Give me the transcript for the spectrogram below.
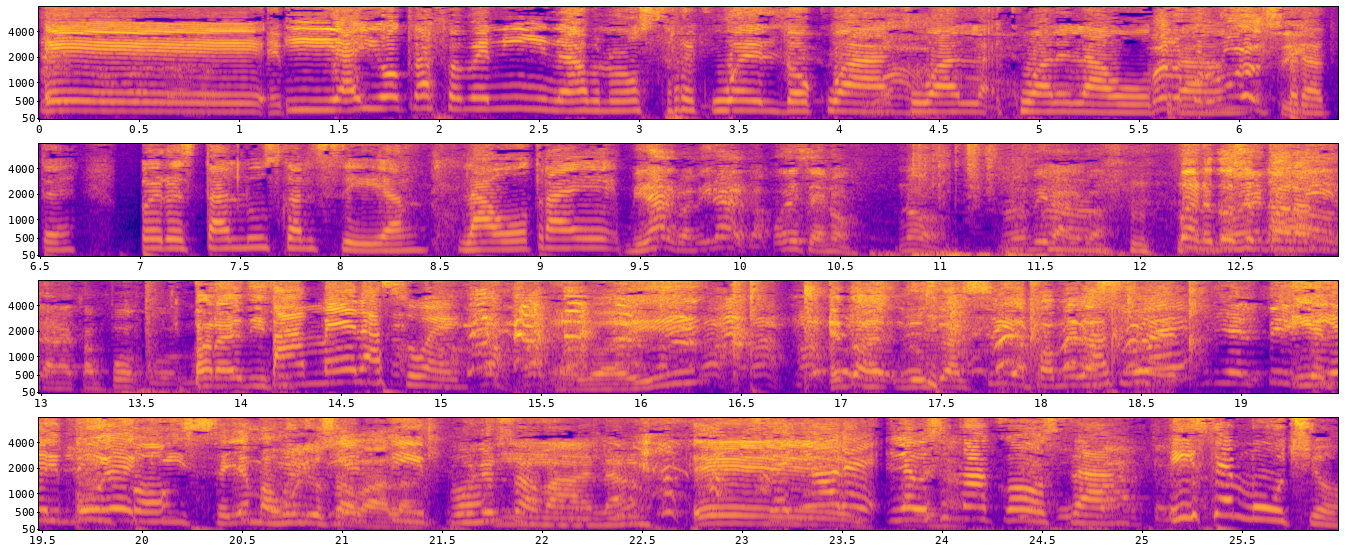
Eh, y hay otra femenina, no recuerdo cuál, cuál, cuál es la otra. Bueno. Espérate. Pero está Luz García. La otra es Miralba, Miralba, puede ser, no. No, no Miralba. Bueno, entonces No es para- Pamela, tampoco. Para edificar. Pamela Sue. Ahí. Entonces, Luz García, Pamela Sue. Y el tipo. Y el tipo X se llama Julio Zavala. Julio Zavala. Eh, Señores, le voy a decir una cosa. Hice mucho.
